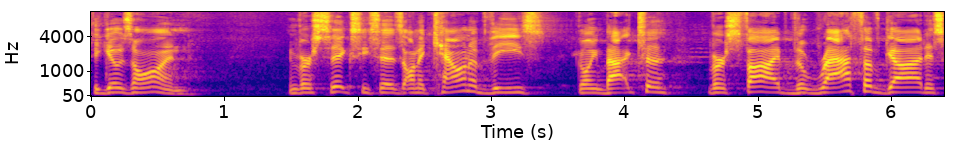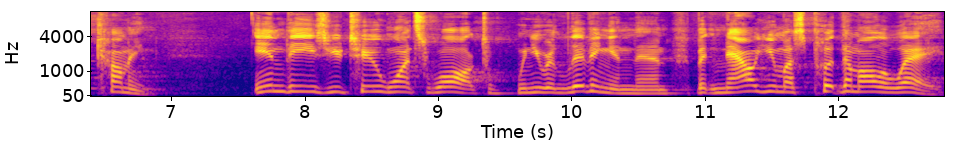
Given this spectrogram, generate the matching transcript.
He goes on in verse 6, he says, On account of these, going back to verse 5, the wrath of God is coming. In these you too once walked when you were living in them, but now you must put them all away.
